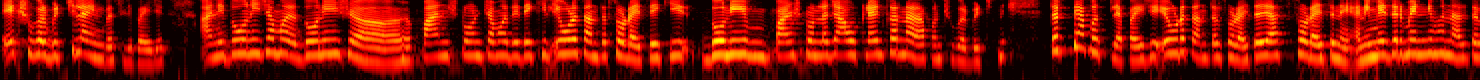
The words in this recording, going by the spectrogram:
एक शुगर बीटची लाईन बसली पाहिजे. आणि दोन दोन्हीच्या म दोन्ही श पान स्टोनच्या मध्ये देखील एवढंच अंतर सोडायचं आहे की दोन्ही पान स्टोनला जे आउटलाईन करणार आपण शुगर बीट्सनी तर त्या बसल्या पाहिजे. एवढंच अंतर सोडायचं जास्त सोडायचं नाही. आणि मेजरमेंटनी म्हणाल तर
